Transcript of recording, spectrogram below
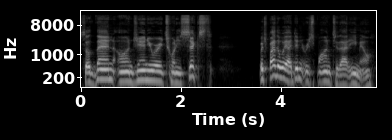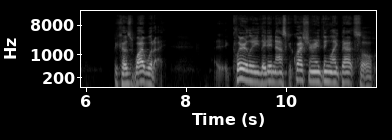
So then on January 26th, which by the way, I didn't respond to that email because why would I? Clearly, they didn't ask a question or anything like that, so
